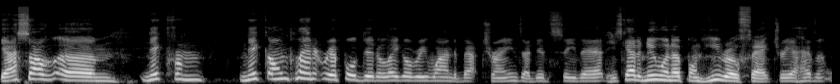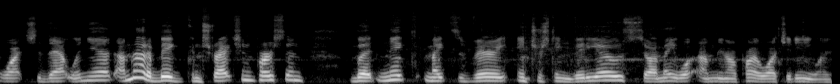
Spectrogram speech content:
Yeah, I saw um, Nick from Nick on Planet Ripple did a Lego rewind about trains. I did see that. He's got a new one up on Hero Factory. I haven't watched that one yet. I'm not a big construction person, but Nick makes very interesting videos, so I may. I mean, I'll probably watch it anyway.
